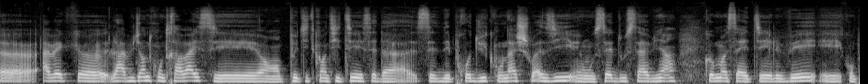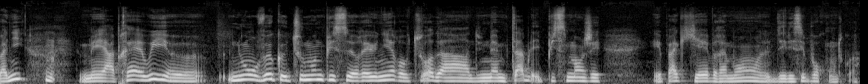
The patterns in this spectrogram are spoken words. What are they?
Euh, avec euh, la viande qu'on travaille, c'est en petite quantité, c'est de des produits qu'on a choisis et on sait d'où ça vient, comment ça a été élevé et compagnie. Mm. Mais après, oui, euh, nous, on veut que tout le monde puisse se réunir autour d'un- d'une même table et puisse manger. Et pas qu'il y ait vraiment des laissés pour compte, quoi.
